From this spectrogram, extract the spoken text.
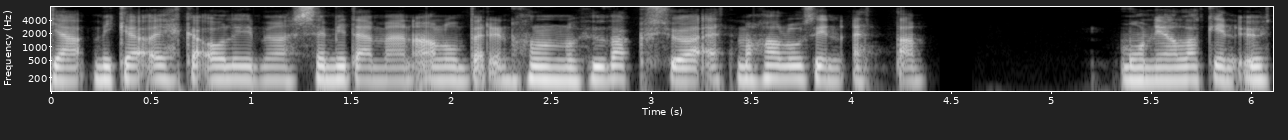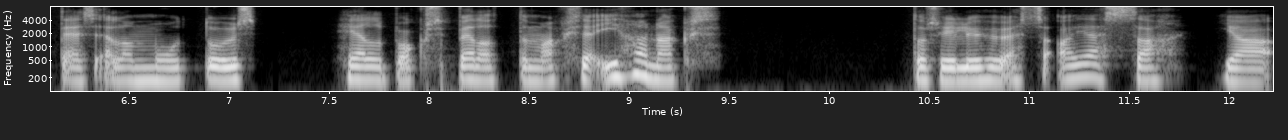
Ja mikä ehkä oli myös se, mitä mä en alun perin halunnut hyväksyä, että mä halusin, että mun ja lakin yhteiselon muuttuisi helpoksi, pelottomaksi ja ihanaksi tosi lyhyessä ajassa. Ja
